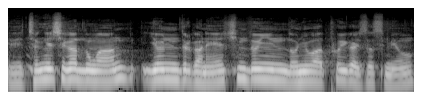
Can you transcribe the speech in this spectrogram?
예, 정해 시간 동안 의원님들 간에 심도 있는 논의와 토의가 있었으며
